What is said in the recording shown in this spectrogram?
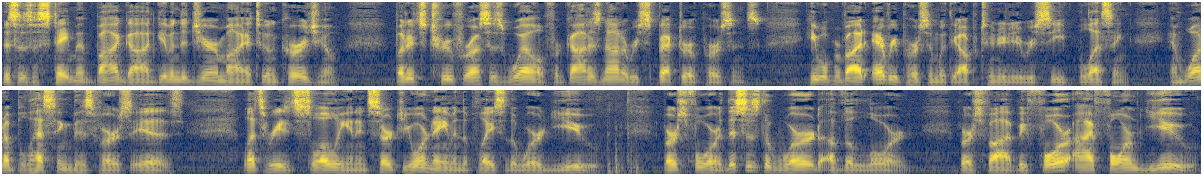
This is a statement by God given to Jeremiah to encourage him, but it's true for us as well, for God is not a respecter of persons. He will provide every person with the opportunity to receive blessing, and what a blessing this verse is. Let's read it slowly and insert your name in the place of the word you. Verse 4 This is the word of the Lord. Verse 5 Before I formed you,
